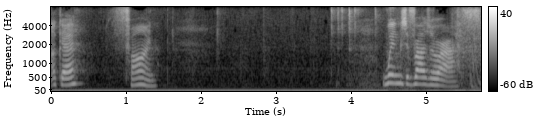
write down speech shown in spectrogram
Okay, fine. Wings of Razarath.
